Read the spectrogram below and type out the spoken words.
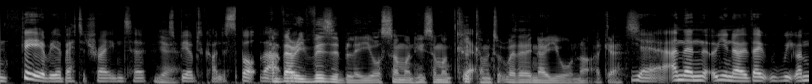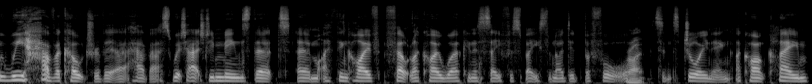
in theory, are better trained to, yeah. to be able to kind of spot that. And very visibly, you're someone who someone could yeah. come and talk, whether they know you or not, I guess. Yeah, and then you know, they, we, I mean, we have a culture of it at Havas, which actually means that um, I think I've felt like I work in a safer space than I did before right. since joining. I can't claim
